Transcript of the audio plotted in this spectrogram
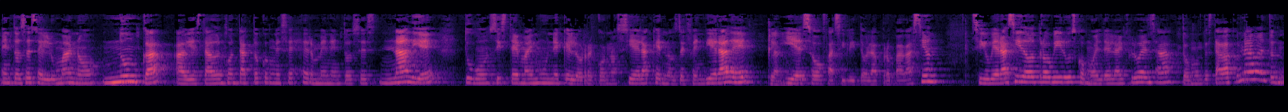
Entonces el humano nunca había estado en contacto con ese germen, entonces nadie tuvo un sistema inmune que lo reconociera, que nos defendiera de él y eso facilitó la propagación. Si hubiera sido otro virus como el de la influenza, todo el mundo está vacunado, entonces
